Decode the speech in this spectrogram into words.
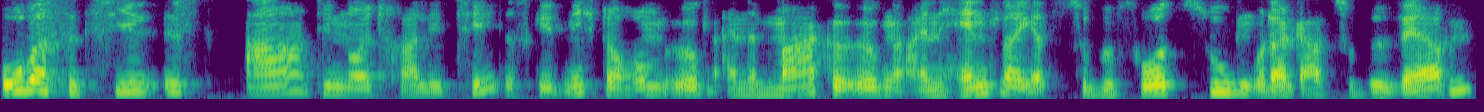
oberste Ziel ist A, die Neutralität. Es geht nicht darum, irgendeine Marke, irgendeinen Händler jetzt zu bevorzugen oder gar zu bewerben,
